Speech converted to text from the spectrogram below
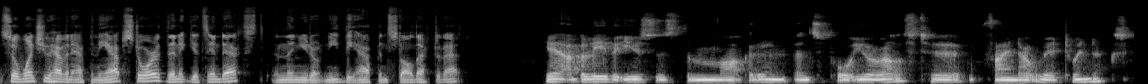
so once you have an app in the app store, then it gets indexed and then you don't need the app installed after that. Yeah, I believe it uses the market and, and support URLs to find out where to index.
